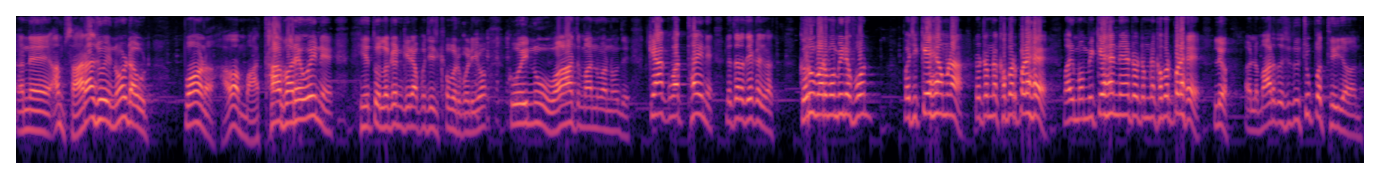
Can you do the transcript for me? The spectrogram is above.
અને આમ સારા જ હોય, નો ડાઉટ પણ આવા માથા ભારે હોય ને, એ તો લગ્ન કર્યા પછી જ ખબર પડી, હો. કોઈનું વાત માનવા ન દે. ક્યાંક વાત થાય ને, એટલે તરત એક જ વાત. કરું મારા મમ્મીને ફોન પછી કહે હમણાં તો તમને ખબર પડે હે? મારી મમ્મી કહે ને તો તમને ખબર પડે હે? લ્યો એટલે મારે તો સીધું ચૂપ જ થઈ જવાનું.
